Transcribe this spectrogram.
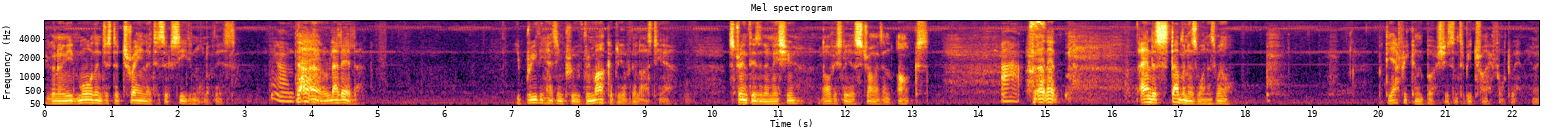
You're going to need more than just a trainer to succeed in all of this. Yeah, Ah, Ladella. Your breathing has improved remarkably over the last year. Strength isn't an issue. You're obviously as strong as an ox. Uh, that, and as stubborn as one as well. But the African bush isn't to be trifled with. You know,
